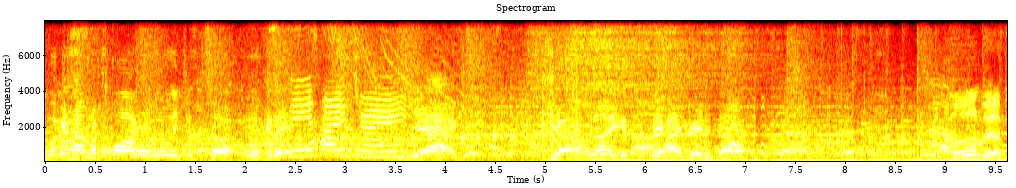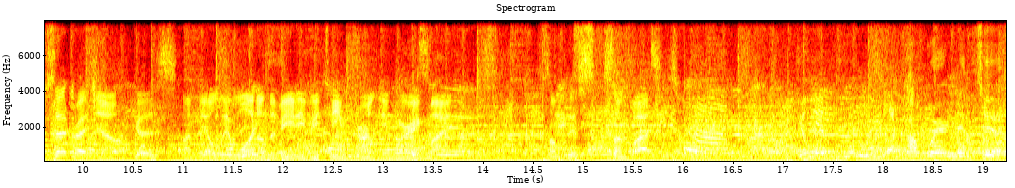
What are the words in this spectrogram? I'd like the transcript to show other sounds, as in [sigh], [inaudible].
Look at how much water Lily just took. Look at it. Stay hydrated. Yeah. Just Lily gets to stay hydrated though. I'm a little bit upset right now because I'm the only one on the VDB team currently wearing my Compass sunglasses. I'm wearing them too.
